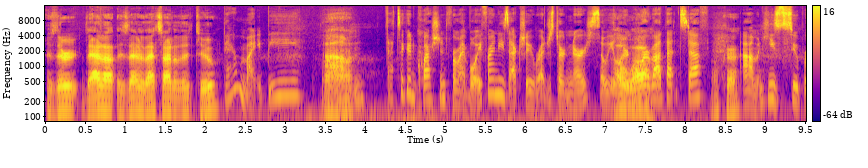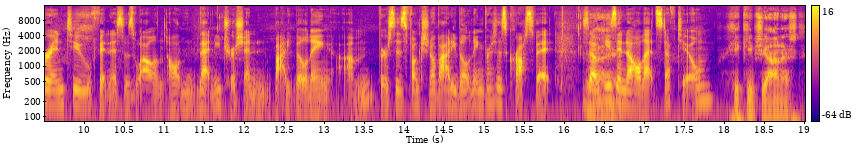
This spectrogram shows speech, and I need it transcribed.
Is there that uh, is that that side of it too? there might be. Uh-huh. Um, that's a good question for my boyfriend. He's actually a registered nurse, so we Oh, learn wow. more about that stuff. Okay. Um, and he's super into fitness as well and all that nutrition and bodybuilding um, versus functional bodybuilding versus CrossFit. So he's into all that stuff too. He keeps you honest.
